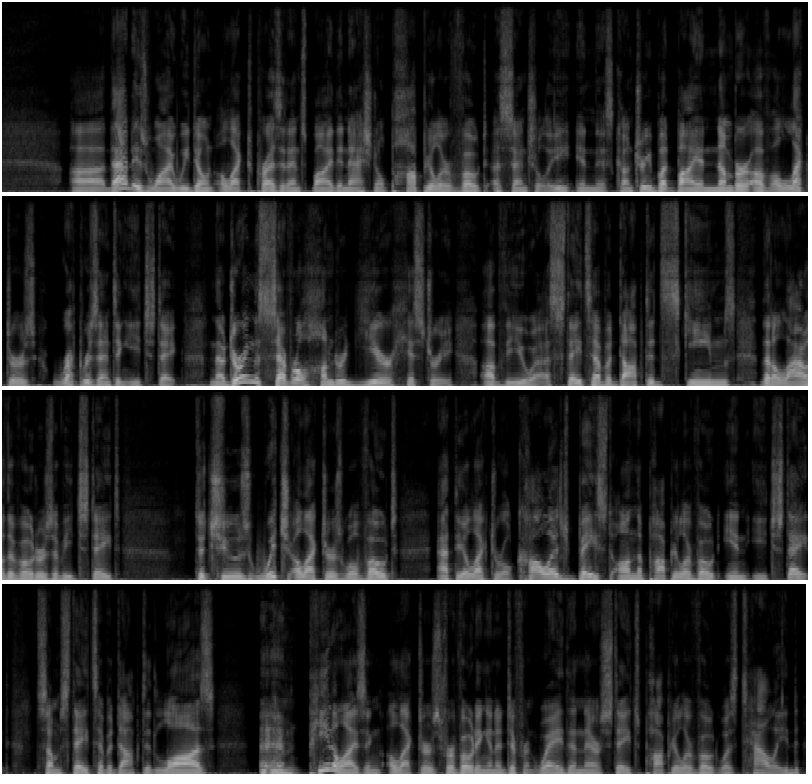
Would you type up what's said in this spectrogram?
Uh, that is why we don't elect presidents by the national popular vote, essentially, in this country, but by a number of electors representing each state. Now, during the several hundred year history of the U.S., states have adopted schemes that allow the voters of each state to choose which electors will vote at the Electoral College based on the popular vote in each state. Some states have adopted laws penalizing electors for voting in a different way than their state's popular vote was tallied.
